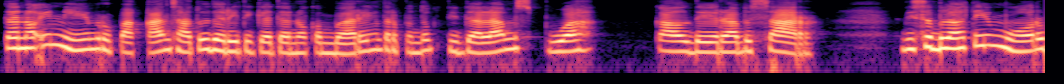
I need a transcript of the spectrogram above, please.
Danau ini merupakan satu dari tiga danau kembar yang terbentuk di dalam sebuah kaldera besar. Di sebelah timur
